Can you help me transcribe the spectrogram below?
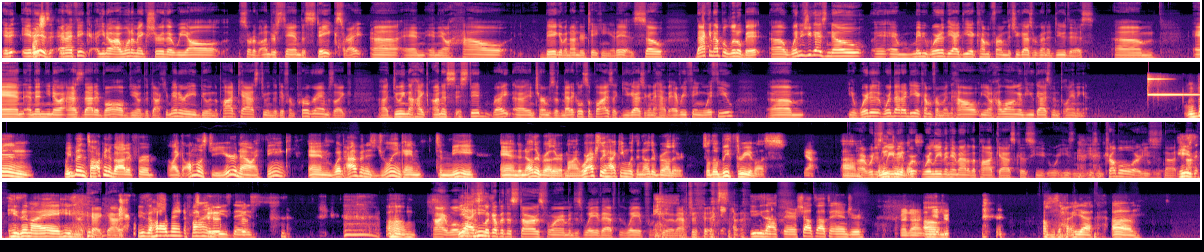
it it is, and I think you know I want to make sure that we all sort of understand the stakes, right? Uh, and and you know how big of an undertaking it is. So backing up a little bit, uh, when did you guys know, and maybe where did the idea come from that you guys were going to do this? Um, and and then you know as that evolved you know the documentary doing the podcast doing the different programs like uh, doing the hike unassisted right uh, in terms of medical supplies like you guys are going to have everything with you. Um, you know where did where that idea come from? And how you know how long have you guys been planning it? We've been we've been talking about it for like almost a year now i think. And what happened is julian came to me and another brother of mine. We're actually hiking with another brother. So there'll be three of us um, All right, we're just leaving. We're, we're, leaving him out of the podcast because he he's in, he's in trouble or he's just not. He's not... he's MIA. He's okay. Got it. he's a hard man to find these days. um. All right. Well, yeah, we'll just look up at the stars for him and just wave after wave to him after this. he's out there. Shouts out to Andrew. Right on, um, Andrew. I'm sorry. Yeah. Um.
